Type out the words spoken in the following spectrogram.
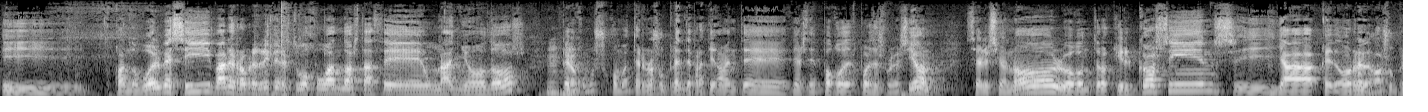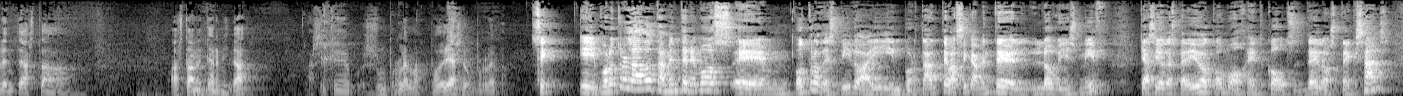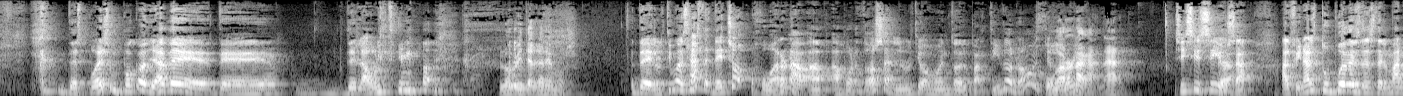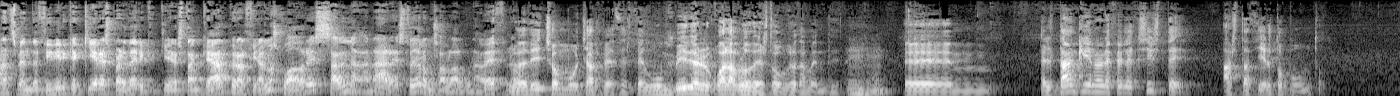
Y cuando vuelve, sí, vale, Robert Griffin estuvo jugando hasta hace un año o dos, pero como, como eterno suplente prácticamente desde poco después de su lesión. Se lesionó, luego entró Kirk Cousins y ya quedó relegado suplente hasta, hasta la eternidad. Así que pues, es un problema, podría ser un problema. Sí, y por otro lado también tenemos eh, otro despido ahí importante, básicamente Lobby Smith, que ha sido despedido como head coach de los Texans, después un poco ya de, de, de la última... Lobby te queremos. Del último desastre. De hecho, jugaron a, a- a por dos en el último momento del partido, ¿no? Jugaron a ganar. Sí, sí, sí. O sea, al final tú puedes desde el management decidir que quieres perder y que quieres tanquear, pero al final los jugadores salen a ganar. Esto ya lo hemos hablado alguna vez, ¿no? Lo he dicho muchas veces. Tengo un vídeo en el cual hablo de esto concretamente. Eh, ¿El tanque en el NFL existe? Hasta cierto punto.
